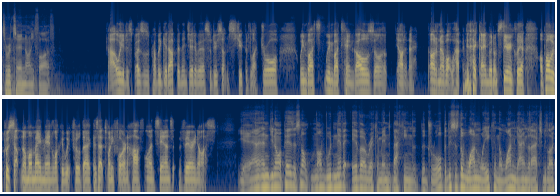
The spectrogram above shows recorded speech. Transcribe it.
to return 95. Uh, all your disposals will probably get up, and then GWS will do something stupid like draw, win by win by ten goals, or I don't know. I don't know what will happen in that game, but I'm steering clear. I'll probably put something on my main man, Lachie Whitfield, though, because that 24 and a half line sounds very nice. Yeah, and, you know what, Pez? It's not. I would never ever recommend backing the, the draw, but this is the one week and the one game that I actually be like,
